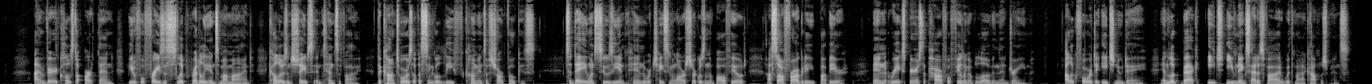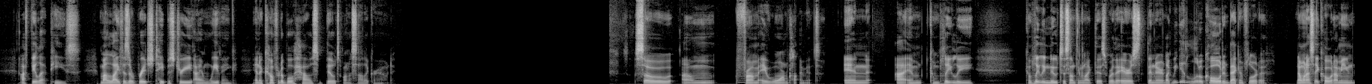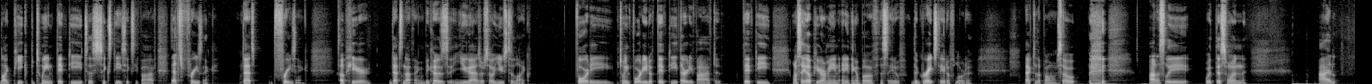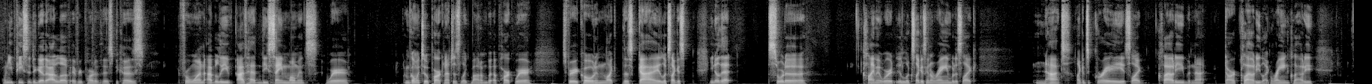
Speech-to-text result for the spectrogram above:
I am very close to art then, beautiful phrases slip readily into my mind, colors and shapes intensify, the contours of a single leaf come into sharp focus. Today, when Susie and Penn were chasing large circles in the ball field, I saw Fogarty Bobbier and re experienced the powerful feeling of love in that dream. I look forward to each new day and look back each evening satisfied with my accomplishments. I feel at peace. My life is a rich tapestry I am weaving in a comfortable house built on a solid ground. So I'm from a warm climate and I am completely completely new to something like this where the air is thinner. Like we get a little cold in back in Florida. Now when I say cold, I mean like peak between 50 to 60, 65. That's freezing. That's freezing. Up here, that's nothing because you guys are so used to like 40 between 40 to 50, 35 to 50. When I say up here, I mean anything above the state of the great state of Florida. Back to the poem. So, honestly, with this one, I when you piece it together, I love every part of this because for one, I believe I've had these same moments where I'm going to a park, not just Lake Bottom, but a park where it's very cold and like the sky looks like it's you know that sort of climate where it, it looks like it's gonna rain, but it's like not like it's gray. It's like cloudy, but not dark cloudy, like rain cloudy.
